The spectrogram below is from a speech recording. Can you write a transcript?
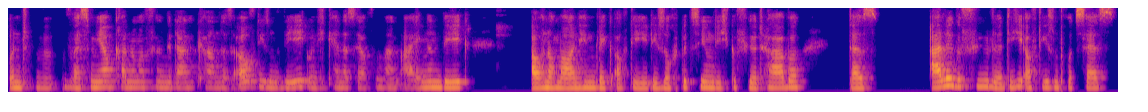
und was mir auch gerade nochmal für einen Gedanke kam, dass auf diesem Weg, und ich kenne das ja von meinem eigenen Weg, auch nochmal im Hinblick auf die, die Suchtbeziehung, die ich geführt habe, dass alle Gefühle, die auf diesem Prozess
